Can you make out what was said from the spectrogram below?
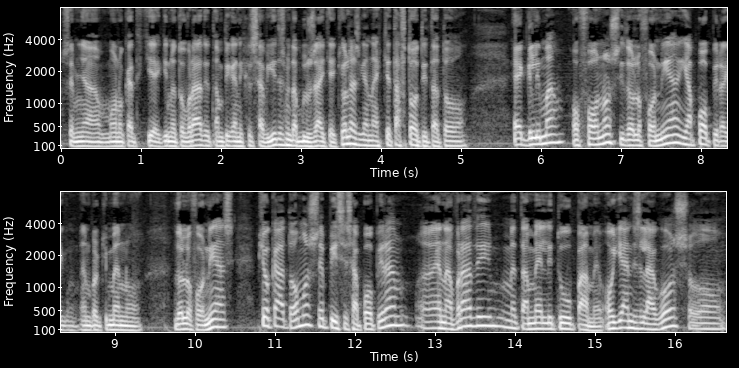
σε μια μονοκατοικία εκείνο το βράδυ, όταν πήγαν οι Χρυσαυγίτες με τα μπλουζάκια κιόλας, για να έχει και ταυτότητα το έγκλημα, ο φόνος, η δολοφονία, η απόπειρα εν προκειμένου δολοφονίας. Πιο κάτω όμως, επίσης απόπειρα, ένα βράδυ με τα μέλη του Πάμε. Ο Γιάννης Λαγός, ο,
